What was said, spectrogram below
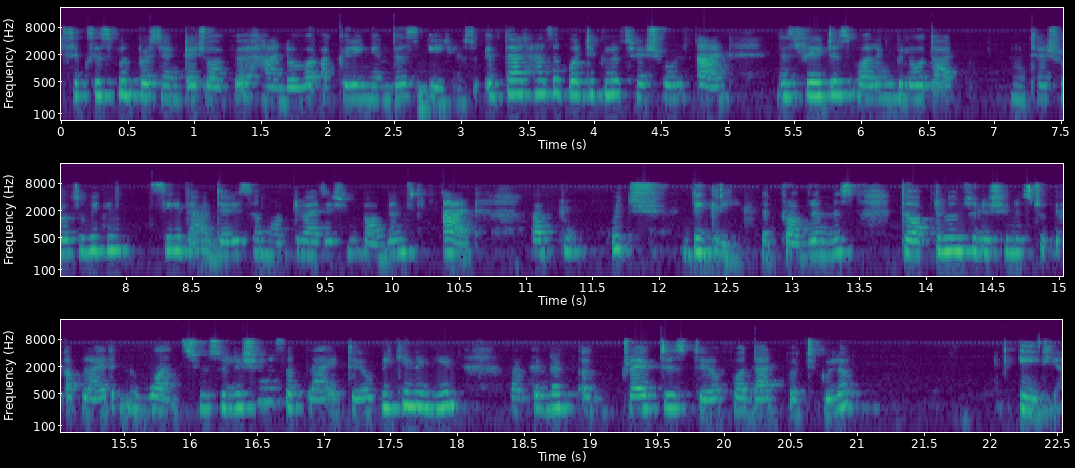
successful percentage of your handover occurring in this area. So if that has a particular threshold and this rate is falling below that threshold so we can see that there is some optimization problems and up to which degree the problem is the optimum solution is to be applied and once. Your solution is applied there we can again uh, conduct a drive test there for that particular area.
